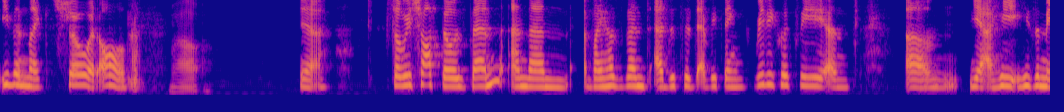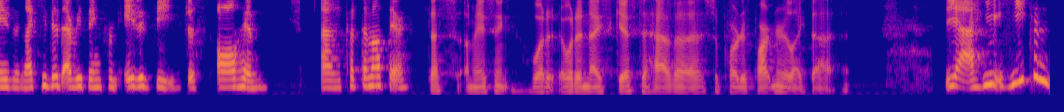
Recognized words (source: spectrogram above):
even like show at all. Wow. Yeah. So we shot those then, and then my husband edited everything really quickly, and um, yeah, he he's amazing. Like he did everything from A to Z, just all him, and put them out there. That's amazing. What a, what a nice gift to have a supportive partner like that. Yeah, he he can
